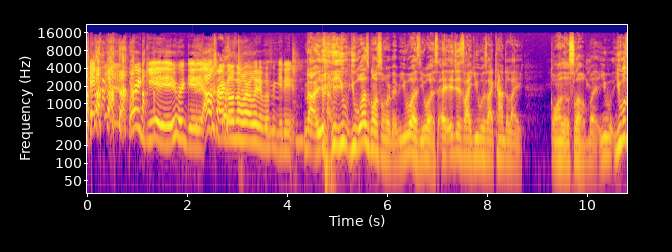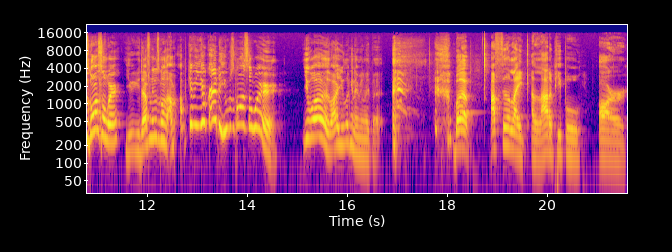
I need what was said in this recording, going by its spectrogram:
forget it. Forget it. I was trying to go somewhere with it, but forget it. Nah, you, you you was going somewhere, baby. You was, you was. It it just like you was like kind of like going a little slow, but you you was going somewhere. You you definitely was going. I'm, I'm giving you credit. You was going somewhere. You was. Why are you looking at me like that? but I feel like a lot of people are.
